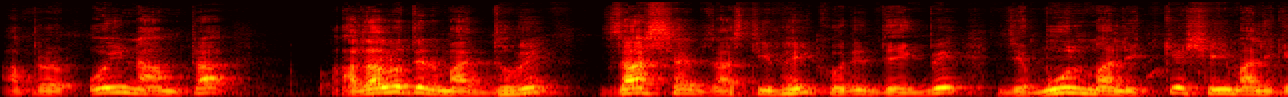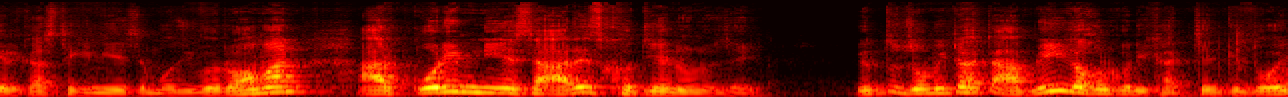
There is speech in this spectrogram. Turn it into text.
আপনার ওই নামটা আদালতের মাধ্যমে জাজ সাহেব জাস্টিফাই করে দেখবে যে মূল মালিককে সেই মালিকের কাছ থেকে নিয়েছে মুজিবুর রহমান আর করিম নিয়েছে আরএস খতিয়ান অনুযায়ী। কিন্তু জমিটা হয়তো আপনিই দখল করে খাচ্ছেন, কিন্তু ওই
